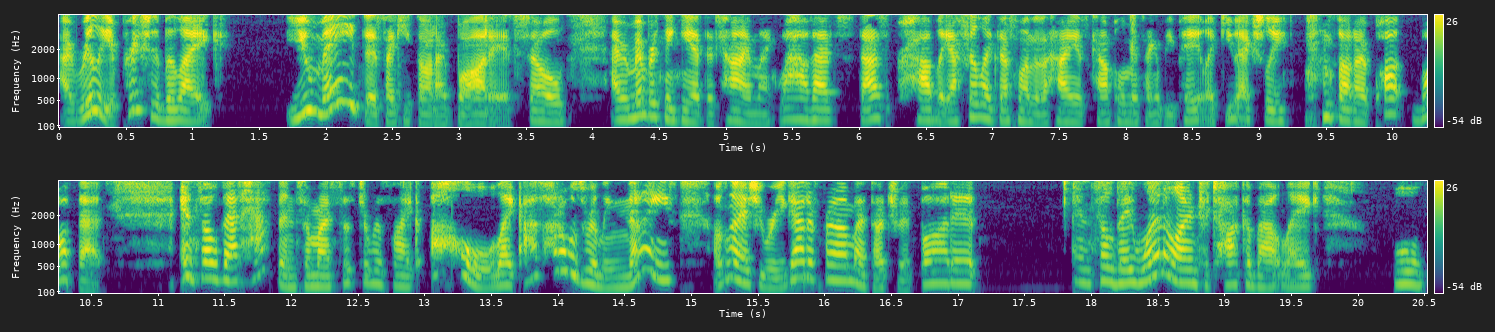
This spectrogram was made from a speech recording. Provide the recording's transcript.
I really appreciate it, but like, you made this like he thought I bought it. So I remember thinking at the time, like, wow, that's that's probably I feel like that's one of the highest compliments I can be paid. Like you actually thought I bought, bought that. And so that happened. So my sister was like, oh, like I thought it was really nice. I was gonna ask you where you got it from. I thought you had bought it. And so they went on to talk about like, well,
